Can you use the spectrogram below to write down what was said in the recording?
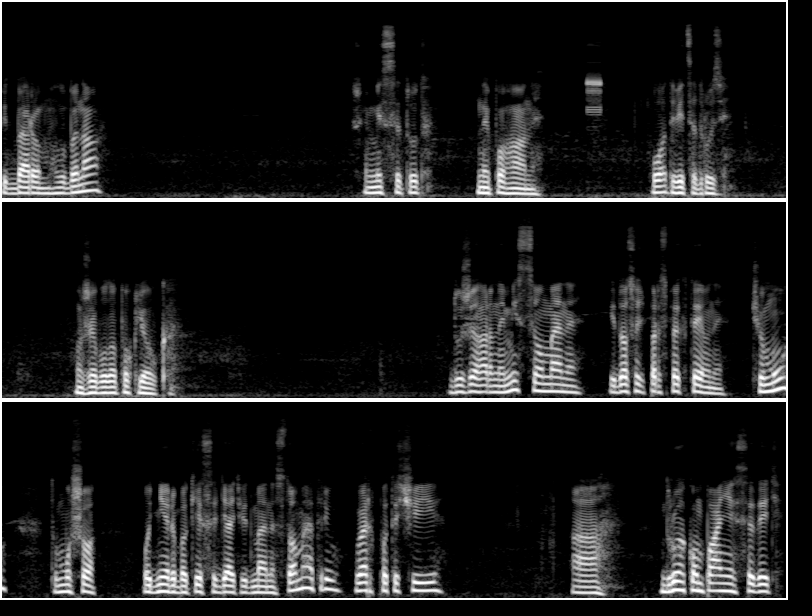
під берегом глибина. Ще місце тут непогане. О, дивіться, друзі. Вже була покльовка. Дуже гарне місце у мене і досить перспективне. Чому? Тому що Одні рибаки сидять від мене 100 метрів вверх по течії, а друга компанія сидить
